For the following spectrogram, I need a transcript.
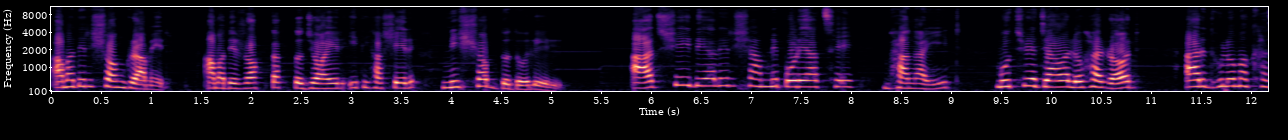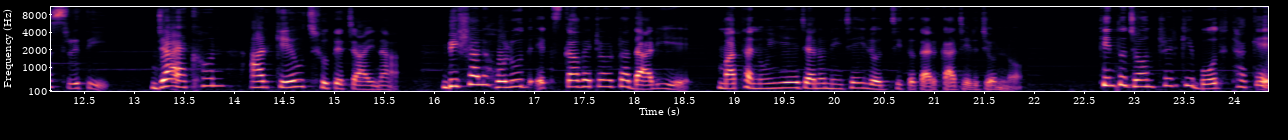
আমাদের সংগ্রামের। আমাদের রক্তাক্ত জয়ের ইতিহাসের নিঃশব্দ দলিল। আজ সেই দেয়ালের সামনে পড়ে আছে ভাঙা ইট, মুচড়ে যাওয়া লোহার রড আর ধুলোমাখা স্মৃতি, যা এখন আর কেউ ছুতে চায় না। বিশাল হলুদ এক্সকাভেটরটা দাঁড়িয়ে মাথা নুইয়ে যেন নিজেই লজ্জিত তার কাজের জন্য। কিন্তু যন্ত্রের কি বোধ থাকে?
